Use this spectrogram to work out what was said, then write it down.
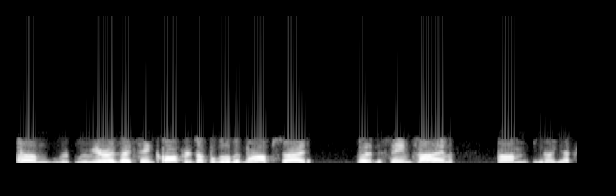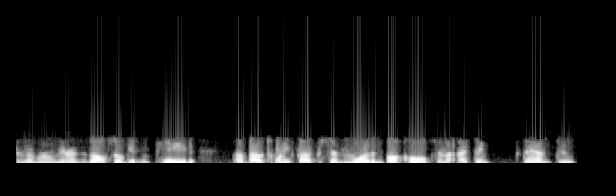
Um, Ramirez, I think, offers up a little bit more upside, but at the same time, um, you know, you have to remember Ramirez is also getting paid about 25% more than Buchholz, and I think fans do,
